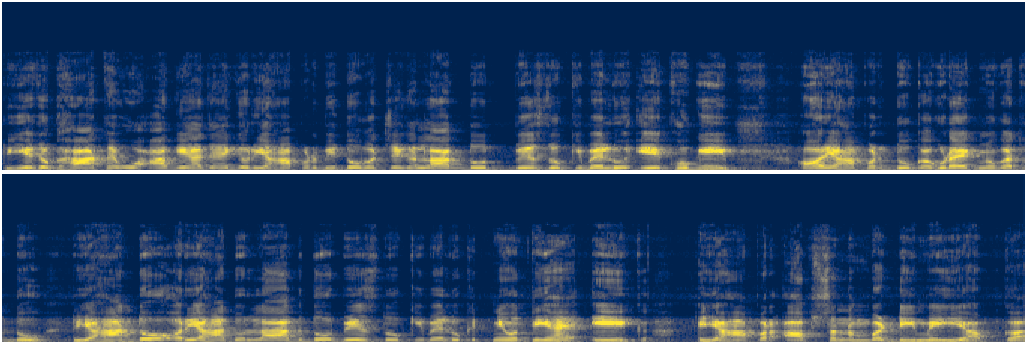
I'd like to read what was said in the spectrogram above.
तो ये जो घात है, वो आगे आ जाएगी और यहाँ पर भी दो बचेगा। लाख दो, बेस दो की वैल्यू एक होगी। और यहाँ पर दो का गुड़ा एक में होगा तो दो। तो यहाँ दो और यहाँ दो। लाख दो, बेस दो की वैल्यू कितनी होती है? एक। यहाँ पर ऑप्शन नंबर डी में ये आपका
